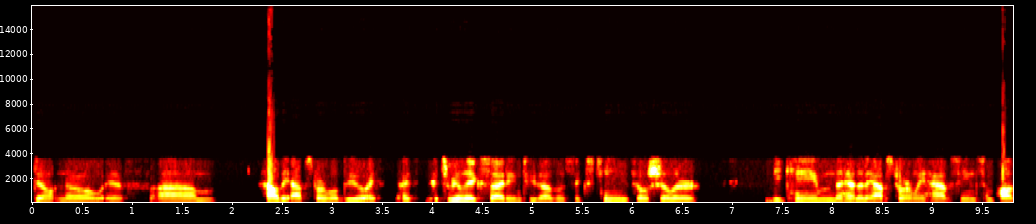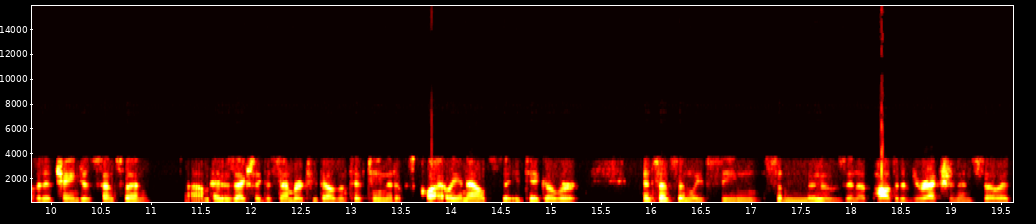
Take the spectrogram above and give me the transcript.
don't know if um, how the App Store will do. I, I, it's really exciting. 2016, Phil Schiller became the head of the App Store, and we have seen some positive changes since then. Um, it was actually December 2015 that it was quietly announced that he'd take over. And since then, we've seen some moves in a positive direction. And so it,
